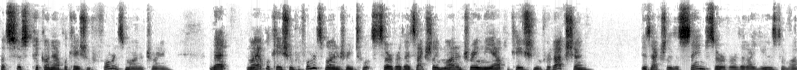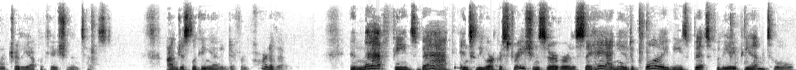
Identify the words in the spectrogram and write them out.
let's just pick on application performance monitoring, that my application performance monitoring tool, server that's actually monitoring the application in production is actually the same server that I use to monitor the application and test. I'm just looking at a different part of it. And that feeds back into the orchestration server to say, hey, I need to deploy these bits for the APM tool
